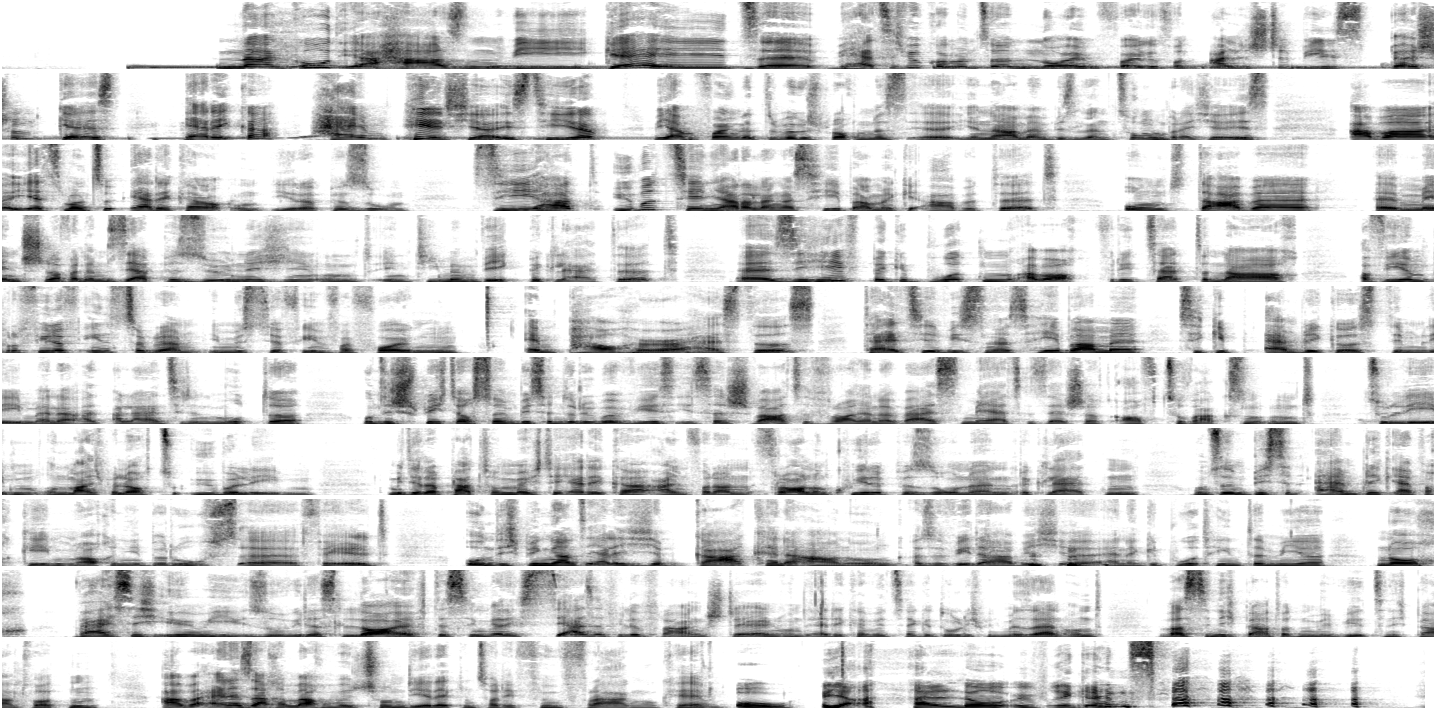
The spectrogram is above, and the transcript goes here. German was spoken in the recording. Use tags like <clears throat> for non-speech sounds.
Na gut, ihr Hasen, wie geht's? Äh, herzlich willkommen zu einer neuen Folge von Alles Stabil. Special Guest Erika Heim-Hilcher ist hier. Wir haben vorhin darüber gesprochen, dass äh, ihr Name ein bisschen ein Zungenbrecher ist. Aber jetzt mal zu Erika und ihrer Person. Sie hat über zehn Jahre lang als Hebamme gearbeitet und dabei äh, Menschen auf einem sehr persönlichen und intimen Weg begleitet. Äh, sie hilft bei Geburten, aber auch für die Zeit danach. Auf ihrem Profil auf Instagram, ihr müsst ihr auf jeden Fall folgen, Empower Her heißt das, teilt ihr Wissen als Hebamme, sie gibt Einblicke aus dem Leben einer alleinziehenden Mutter und sie spricht auch so ein bisschen darüber, wie es ist, als schwarze Frau in einer weißen Mehrheitsgesellschaft aufzuwachsen und zu leben und manchmal auch zu überleben. Mit ihrer Plattform möchte Erika allen voran Frauen und queere Personen begleiten und so ein bisschen Einblick einfach geben, auch in ihr Berufsfeld. Und ich bin ganz ehrlich, ich habe gar keine Ahnung. Also weder habe ich äh, <laughs> eine Geburt hinter mir, noch weiß ich irgendwie so, wie das läuft. Deswegen werde ich sehr, sehr viele Fragen stellen und Erika wird sehr geduldig mit mir sein und was sie nicht beantworten will, wird sie nicht beantworten. Aber eine Sache machen wir jetzt schon direkt und zwar die fünf Fragen, okay? Oh, ja, <laughs> hallo übrigens.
